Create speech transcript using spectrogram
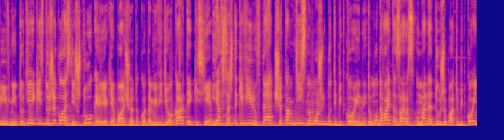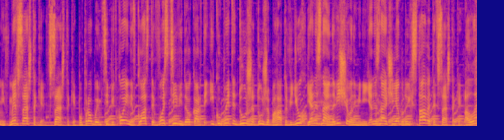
рівні. Тут є якісь дуже класні штуки, як я бачу, отако, там і відеокарти якісь є. І я все ж таки вірю в те, що там дійсно можуть бути біткоїни. Тому давайте зараз у мене дуже багато біткоїнів. Ми все ж таки, все ж таки, попробуємо ці біткоїни вкласти в ось ці відеокарти і купити дуже дуже багато відюх. Я не знаю навіщо вони мені. Я не знаю, чи я буду їх ставити все ж таки. Але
